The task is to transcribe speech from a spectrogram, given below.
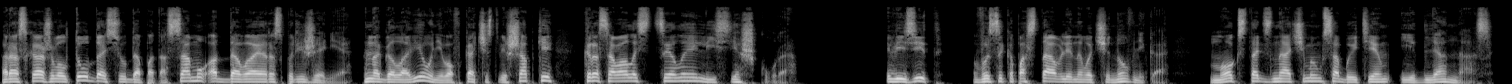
расхаживал туда-сюда по тосаму, отдавая распоряжение. На голове у него в качестве шапки красовалась целая лисья шкура. Визит высокопоставленного чиновника мог стать значимым событием и для нас.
